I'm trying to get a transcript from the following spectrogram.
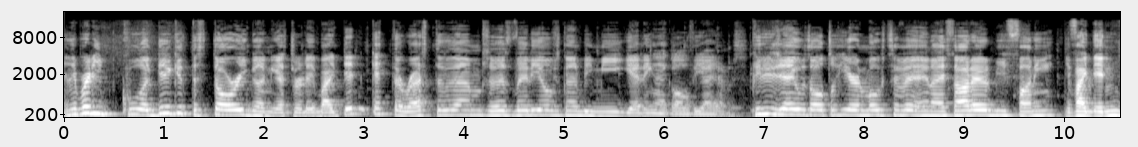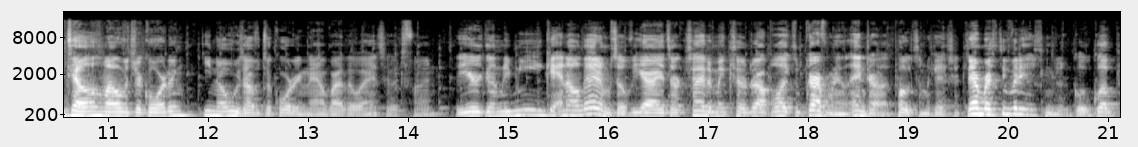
And they're pretty cool. I did get the starry gun yesterday, but I didn't get the rest of them. So this video is going to be me getting like all the items. PDJ was also here in most of it, and I thought it would be funny if I didn't tell him I was recording. He knows I was recording now, by the way, so it's fine. Here's going to be me getting all the items. So if you guys are excited, make sure to drop a like, subscribe for me, and turn on the post notifications. Number two videos, you can go to Gold Club.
